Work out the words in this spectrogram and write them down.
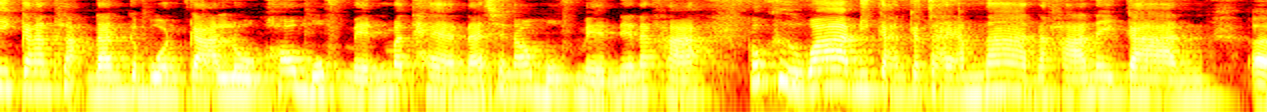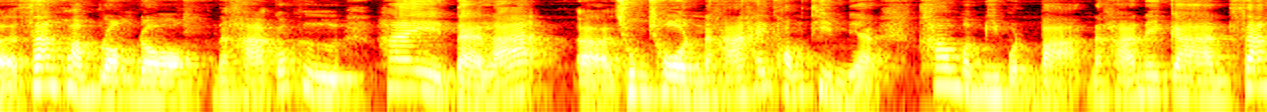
มีการผลักดันกระบวนการ local movement มาแทน national movement เนี่ยนะคะ ก็คือว่ามีการกระจายอำนาจนะคะในการสร้างความปลองดองนะคะ ก็คือให้แต่ละชุมชนนะคะให้ท้องถิ่นเนี่ยเข้ามามีบทบาทนะคะในการสร้าง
